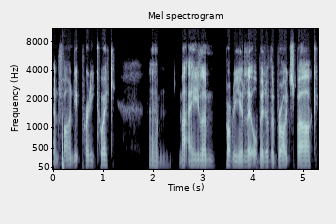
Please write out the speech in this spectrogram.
and find it pretty quick. Um, Matt Elam, probably a little bit of a bright spark.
